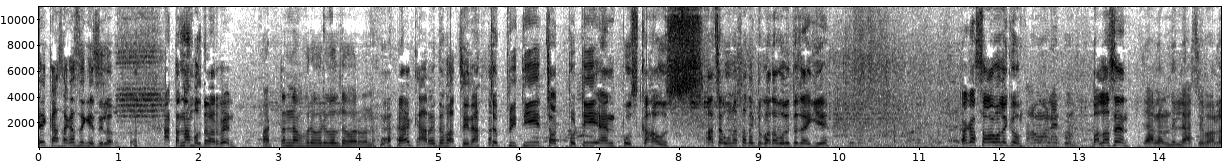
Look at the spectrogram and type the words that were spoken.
এই কাছাকাছি গেছিল। আটটার নাম বলতে পারবেন? আটটার নাম পুরো পুরি বলতে পারব না। কারও তো পাচ্ছি না। তো প্রীতি চটপটি অ্যান্ড পোস্কা হাউস আচ্ছা ওনার সাথে একটু কথা বলতে যাই গিয়ে। কাকা আসসালামু আলাইকুম। ভালো আছেন? আলহামদুলিল্লাহ আছে ভালো।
